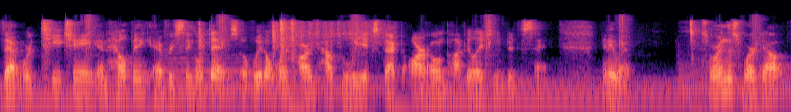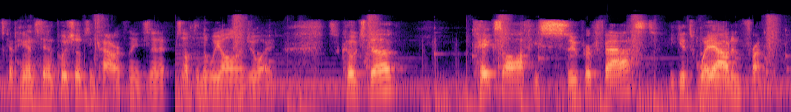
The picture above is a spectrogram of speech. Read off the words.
that we're teaching and helping every single day. So if we don't work hard, how can we expect our own population to do the same? Anyway, so we're in this workout. It's got handstand push-ups and power cleans in it, something that we all enjoy. So Coach Doug takes off. He's super fast. He gets way out in front of me.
